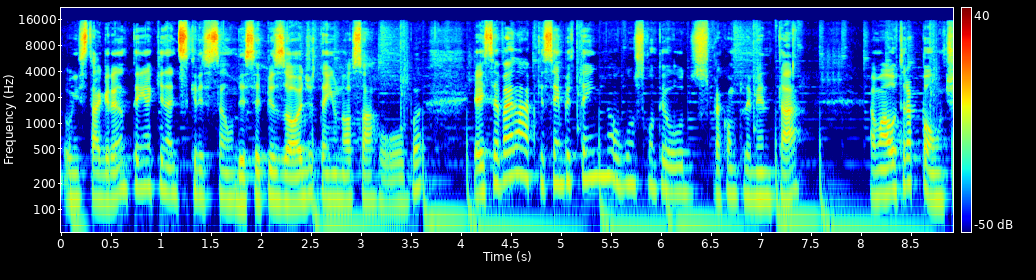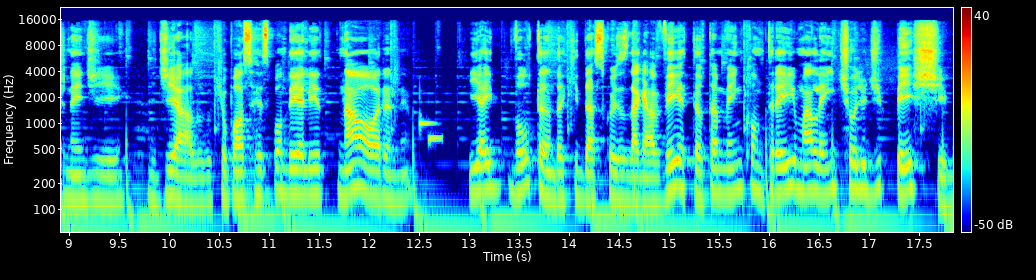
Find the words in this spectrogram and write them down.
o Instagram, tem aqui na descrição desse episódio, tem o nosso arroba. E aí você vai lá, porque sempre tem alguns conteúdos para complementar. É uma outra ponte, né, de, de diálogo, que eu posso responder ali na hora, né? E aí, voltando aqui das coisas da gaveta, eu também encontrei uma lente olho de peixe.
